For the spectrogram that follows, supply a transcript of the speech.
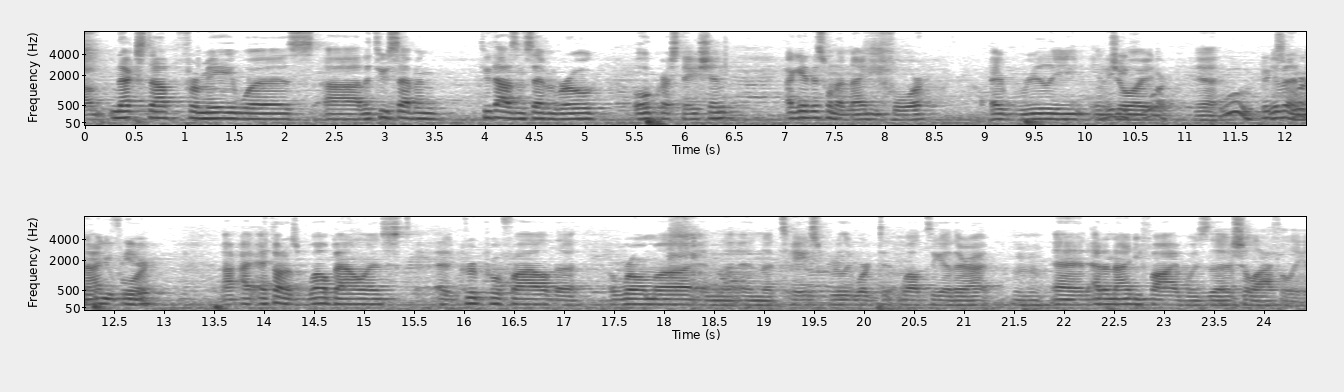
Um, next up for me was uh, the 27, 2007 Rogue Old Crustacean. I gave this one a 94. I really enjoyed. 94? Yeah. Ooh, big Give it score a for you, 94. Peter. I, I thought it was well balanced, a group profile, the aroma and the, and the taste really worked well together. At, mm-hmm. And at a 95 was the Schlafly.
